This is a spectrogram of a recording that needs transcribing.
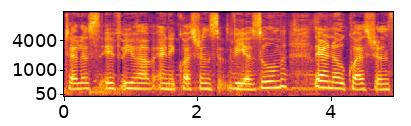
tell us if you have any questions via Zoom. There are no questions.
